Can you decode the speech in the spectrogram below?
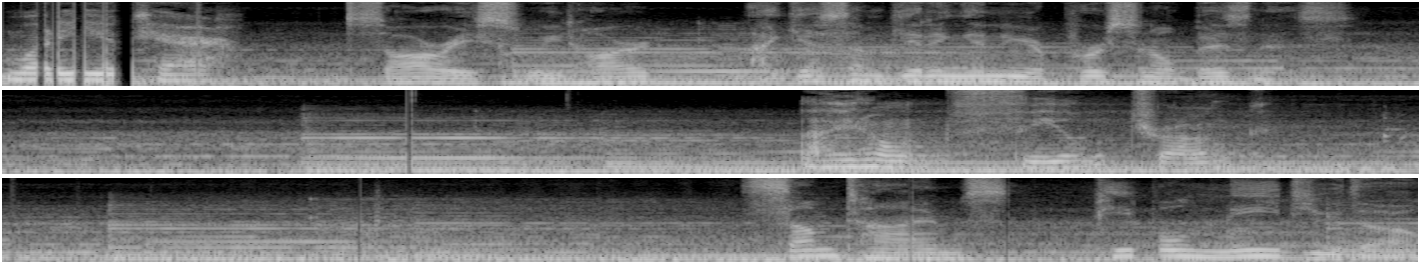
What do you care? Sorry, sweetheart. I guess I'm getting into your personal business. I don't feel drunk. Sometimes people need you, though.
